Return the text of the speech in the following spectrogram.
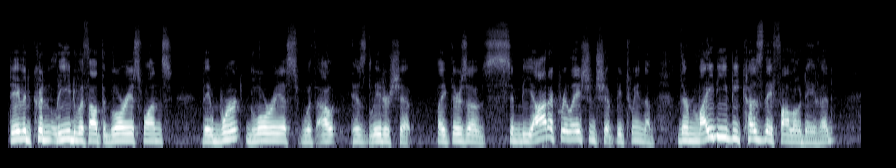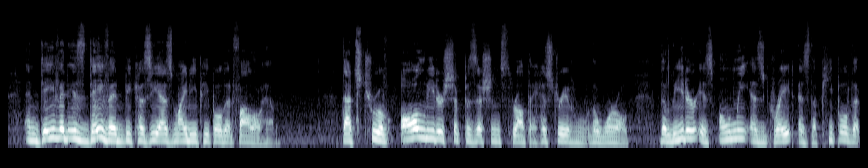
David couldn't lead without the glorious ones. They weren't glorious without his leadership. Like there's a symbiotic relationship between them. They're mighty because they follow David, And David is David because he has mighty people that follow him. That's true of all leadership positions throughout the history of the world. The leader is only as great as the people that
